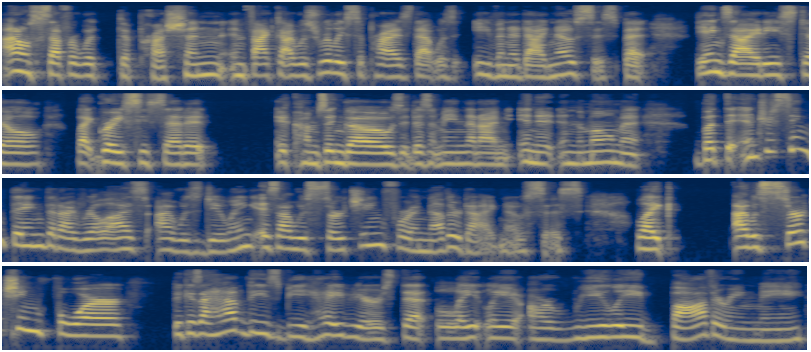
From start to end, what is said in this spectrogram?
I don't suffer with depression. In fact, I was really surprised that was even a diagnosis. But the anxiety still, like Gracie said, it it comes and goes. It doesn't mean that I'm in it in the moment. But the interesting thing that I realized I was doing is I was searching for another diagnosis. Like I was searching for because I have these behaviors that lately are really bothering me.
